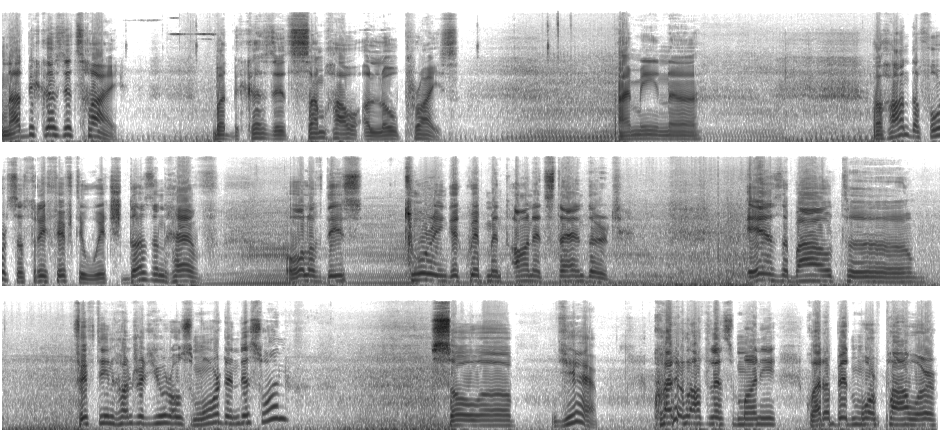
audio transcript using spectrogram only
Not because it's high but because it's somehow a low price. I mean uh, a Honda Forza 350 which doesn't have all of this touring equipment on its standard is about uh, 1500 euros more than this one. So uh, yeah quite a lot less money quite a bit more power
